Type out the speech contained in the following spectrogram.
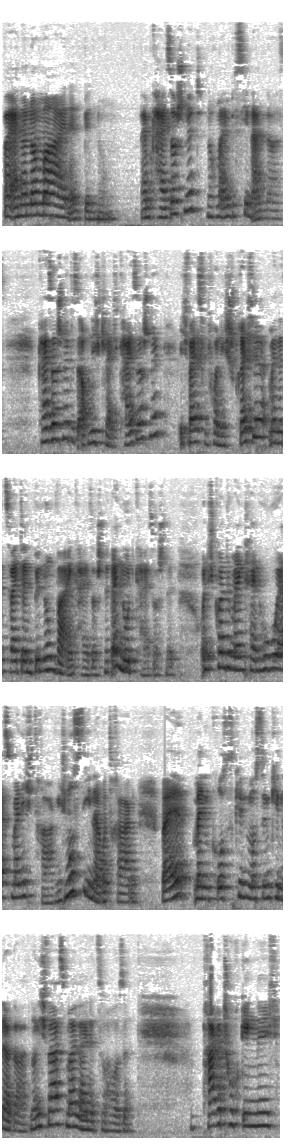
bei einer normalen Entbindung. Beim Kaiserschnitt nochmal ein bisschen anders. Kaiserschnitt ist auch nicht gleich Kaiserschnitt. Ich weiß, wovon ich spreche. Meine zweite Entbindung war ein Kaiserschnitt, ein Notkaiserschnitt. Und ich konnte meinen kleinen Hugo erstmal nicht tragen. Ich musste ihn aber tragen, weil mein großes Kind musste in den Kindergarten und ich war erstmal alleine zu Hause. Tragetuch ging nicht,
